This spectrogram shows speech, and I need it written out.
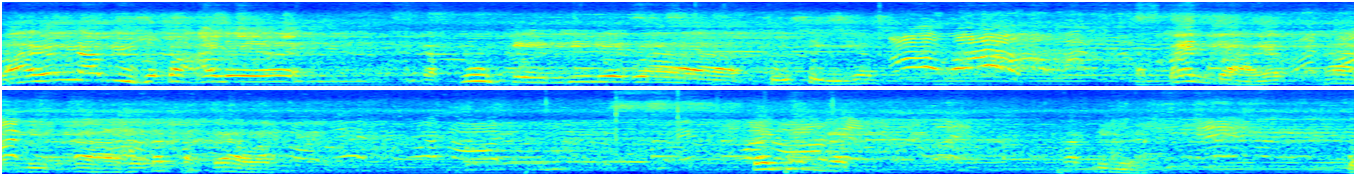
มาครับนำอยู่สบายเลยกับรูปเกมที่เรียกว่าสูสีครับเอาโบแต่แม่นกว่าครับภาคนี้อ่าทางด้านปัดแก้วครับได้ขึ้นครับภาคนี้ โบ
